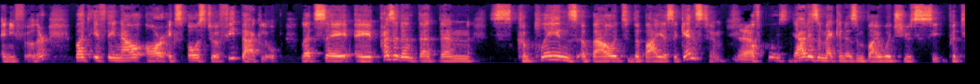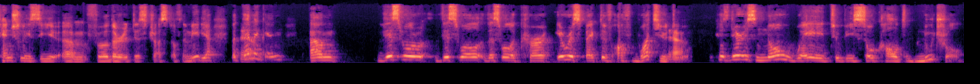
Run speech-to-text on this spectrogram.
any further. But if they now are exposed to a feedback loop, let's say a president that then complains about the bias against him yeah. of course that is a mechanism by which you see potentially see um, further distrust of the media but then yeah. again um, this will this will this will occur irrespective of what you yeah. do because there is no way to be so-called neutral.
